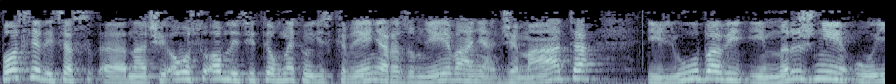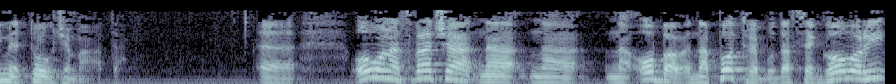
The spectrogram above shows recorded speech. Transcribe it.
posljedica, e, znači ovo su oblici tog nekog iskrivljenja, razumljevanja džemata i ljubavi i mržnje u ime tog džemata. E, ovo nas vraća na, na, na, obav, na potrebu da se govori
